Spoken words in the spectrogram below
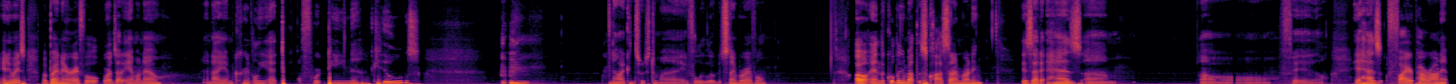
Anyways, my binary rifle runs out of ammo now and I am currently at 14 kills. now I can switch to my fully loaded sniper rifle. Oh, and the cool thing about this class that I'm running is that it has, um, oh, fail. It has firepower on it,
